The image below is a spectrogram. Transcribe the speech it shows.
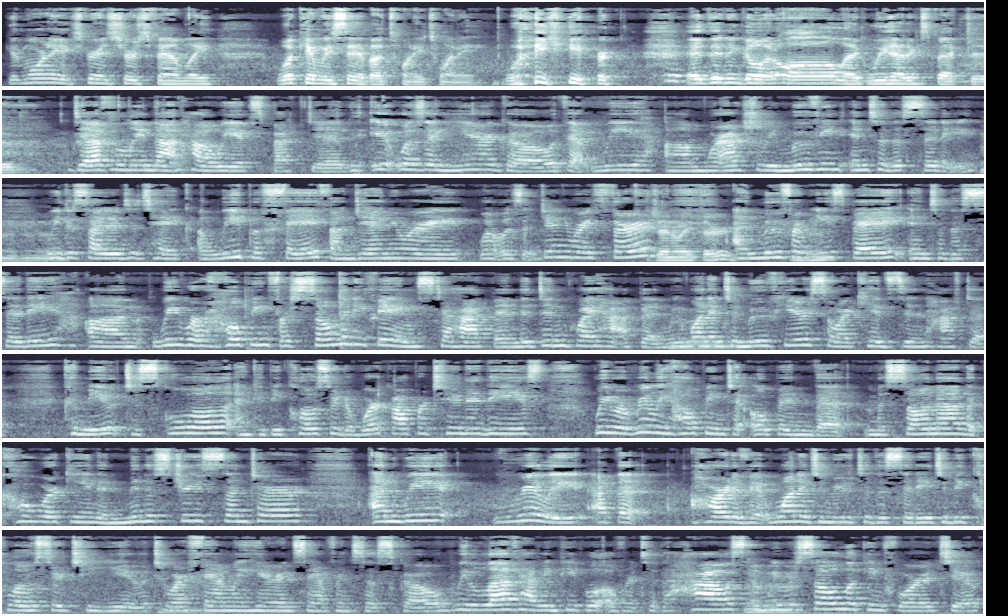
Good morning, Experience Church family. What can we say about 2020? What a year. It didn't go at all like we had expected. Definitely not how we expected. It was a year ago that we um, were actually moving into the city. Mhm. We decided to take a leap of faith on January, what was it, January 3rd? January 3rd. And move from Mhm. East Bay into the city. Um, we were hoping for so many things to happen that didn't quite happen. We wanted to move here so our kids didn't have to commute to school and could be closer to work opportunities. We were really hoping to open the Masona, the co-working and ministry center. And we really, at the heart of it, wanted to move to the city to be closer to you, to our family here in San Francisco. We love having people over to the house and we Mhm. were so looking forward to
